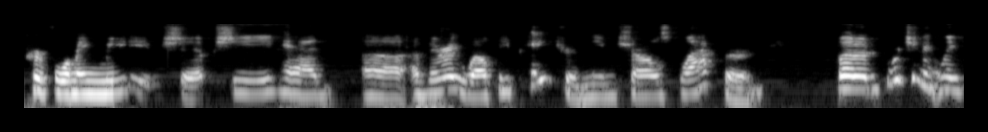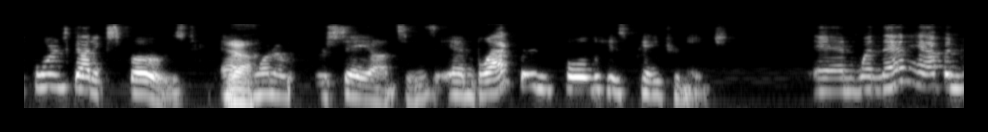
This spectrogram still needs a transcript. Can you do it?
performing mediumship. She had uh, a very wealthy patron named Charles Blackburn. But unfortunately, Florence got exposed at yeah. one of her seances, and Blackburn pulled his patronage. And when that happened,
